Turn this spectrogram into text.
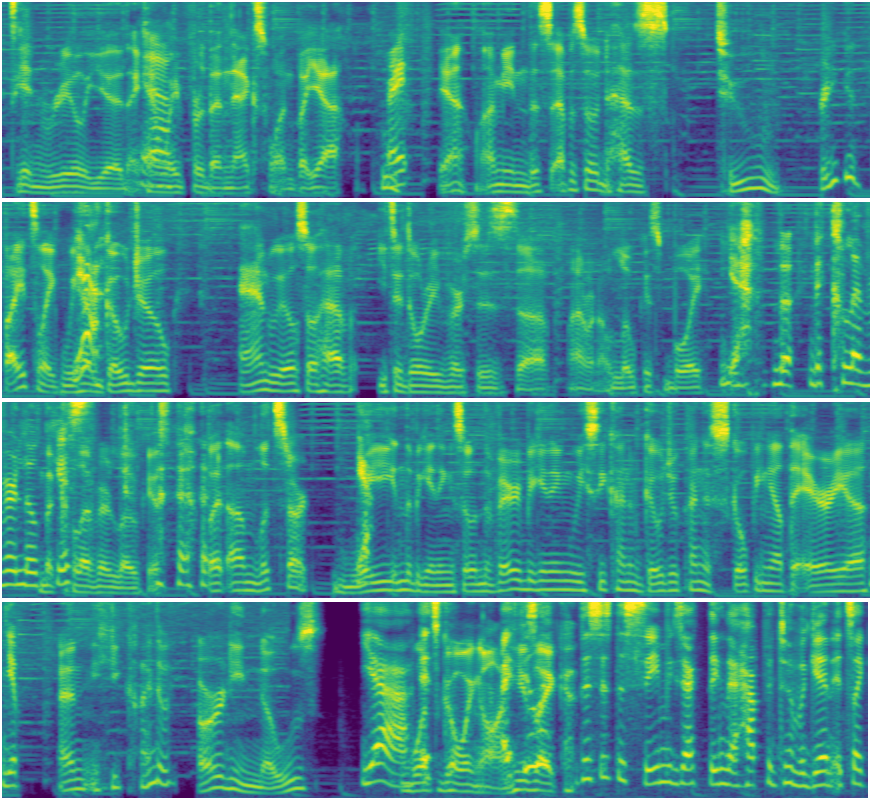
It's getting really good. I Yeah. can't wait for the next one. But yeah. Oof. Right? Yeah. I mean, this episode has two pretty good fights. Like we have Gojo and we also have Itadori versus uh, I don't know, Locust Boy. Yeah, the, the clever locust. The clever locust. but um let's start way in the beginning. So in the very beginning we see kind of Gojo kind of scoping out the area. Yep. And he kind of already knows Yeah. what's going on. I He's feel like, this is the same exact thing that happened to him again. It's like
